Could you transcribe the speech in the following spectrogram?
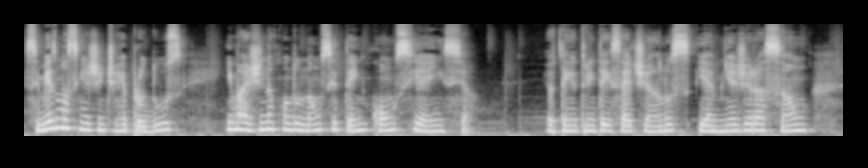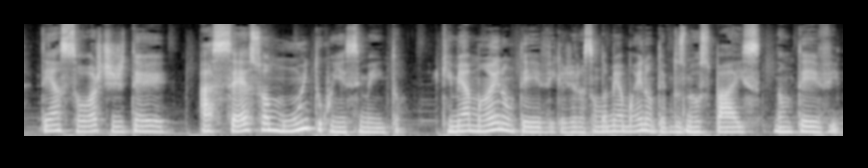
se mesmo assim a gente reproduz, imagina quando não se tem consciência. Eu tenho 37 anos e a minha geração tem a sorte de ter acesso a muito conhecimento que minha mãe não teve, que a geração da minha mãe não teve, dos meus pais não teve.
